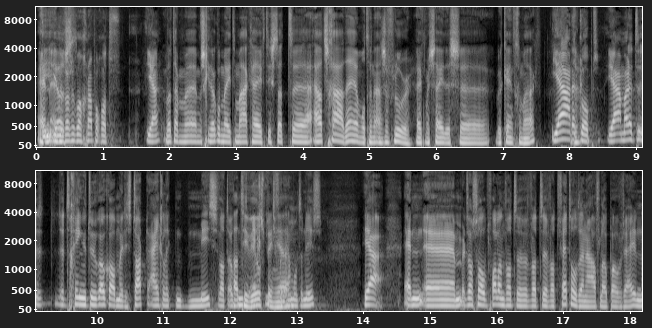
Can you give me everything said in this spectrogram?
En, en dat was ook wel grappig wat ja. Wat daar misschien ook wel mee te maken heeft, is dat uh, hij had schade, Hamilton, aan zijn vloer. Heeft Mercedes uh, bekendgemaakt. Ja, dat klopt. Ja, maar het, het ging natuurlijk ook al met de start eigenlijk mis. Wat ook had niet echt iets ja. voor Hamilton is. Ja, en uh, het was wel opvallend wat, uh, wat, uh, wat Vettel daarna afloop over zei. En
